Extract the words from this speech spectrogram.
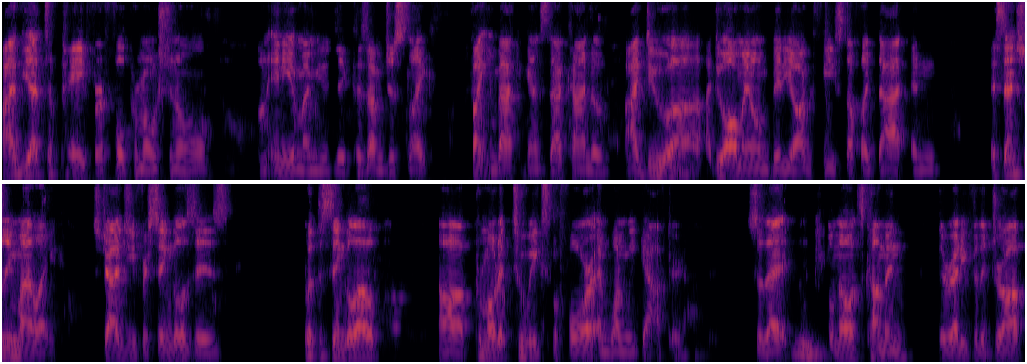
I've yet to pay for full promotional on any of my music because I'm just like fighting back against that kind of. I do. Uh, I do all my own videography stuff like that, and essentially my like strategy for singles is put the single out, uh, promote it two weeks before and one week after, so that mm. people know it's coming they're ready for the drop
